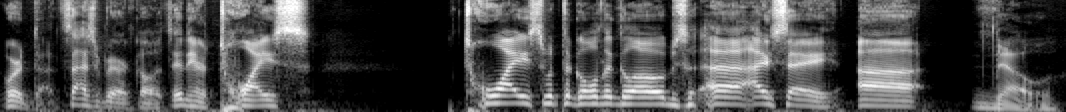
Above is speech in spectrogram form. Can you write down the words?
We're done. Sacha Baron Cohen's in here twice twice with the Golden Globes? Uh, I say, uh, no.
